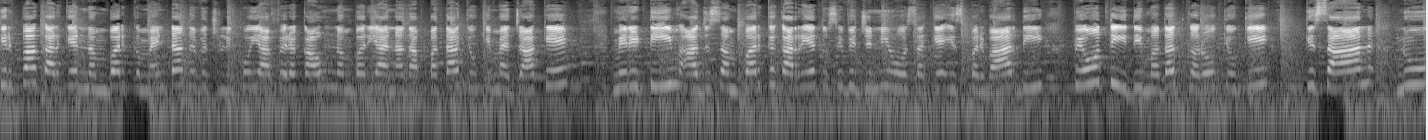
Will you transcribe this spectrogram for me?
ਕਿਰਪਾ ਕਰਕੇ ਨੰਬਰ ਕਮੈਂਟਾਂ ਦੇ ਵਿੱਚ ਲਿਖੋ ਜਾਂ ਫਿਰ ਅਕਾਊਂਟ ਨੰਬਰ ਜਾਂ ਇਹਨਾਂ ਦਾ ਪਤਾ, ਕਿਉਂਕਿ ਮੈਂ ਜਾ ਕੇ ਮੇਰੀ ਟੀਮ ਅੱਜ ਸੰਪਰਕ ਕਰ ਰਹੀ ਹੈ। ਤੁਸੀਂ ਵੀ ਜਿੰਨੀ ਹੋ ਸਕੇ ਇਸ ਪਰਿਵਾਰ ਦੀ ਪਿਓ ਧੀ ਦੀ ਮਦਦ ਕਰੋ ਕਿਉਂਕਿ ਕਿਸਾਨ ਨੂੰ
